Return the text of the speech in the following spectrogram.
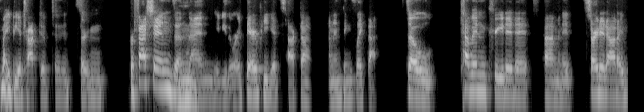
might be attractive to certain professions and mm-hmm. then maybe the word therapy gets tacked on and things like that so kevin created it um, and it started out i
